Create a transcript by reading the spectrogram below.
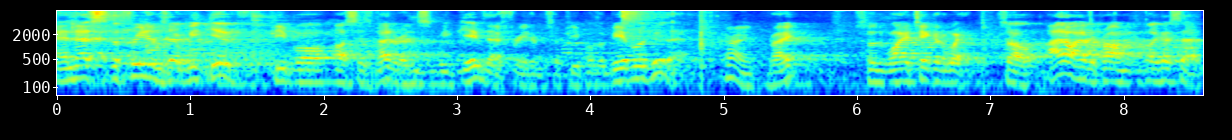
And that's the freedoms that we give people, us as veterans. We give that freedom to people to be able to do that. Right. Right. So why take it away? So I don't have a problem. Like I said,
